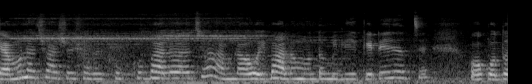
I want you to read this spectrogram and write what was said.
কেমন আছো? আসলে সবাই খুব খুব ভালো আছো। আমরা ওই ভালো মন্দ মিলিয়ে কেটে যাচ্ছে। কোকো তো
